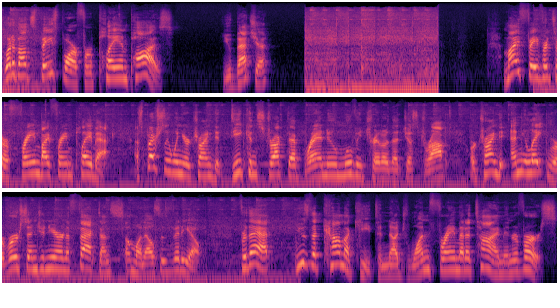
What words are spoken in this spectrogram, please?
What about spacebar for play and pause? You betcha. My favorites are frame by frame playback, especially when you're trying to deconstruct that brand new movie trailer that just dropped or trying to emulate and reverse engineer an effect on someone else's video. For that, use the comma key to nudge one frame at a time in reverse.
